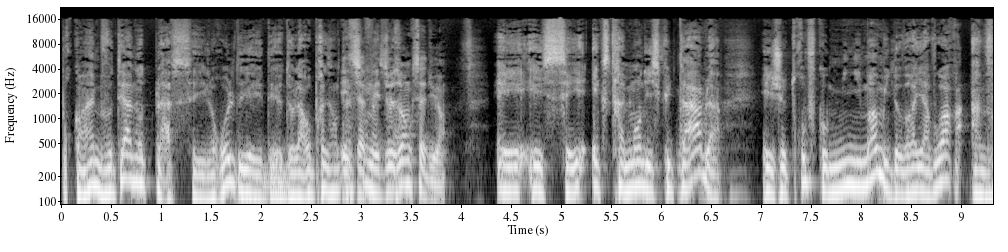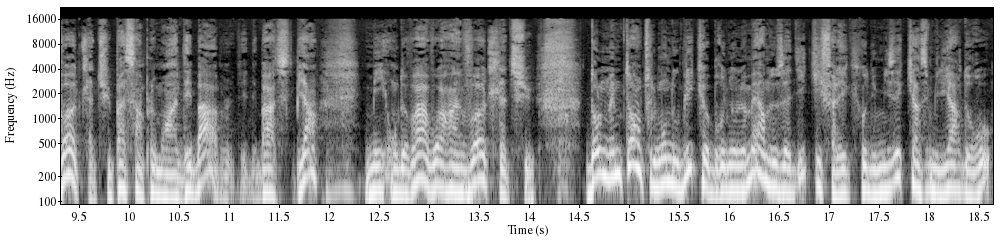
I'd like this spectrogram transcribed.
pour quand même voter à notre place. C'est le rôle de la représentation. Et ça fait deux ans que ça dure et, et c'est extrêmement discutable. Et je trouve qu'au minimum, il devrait y avoir un vote là-dessus, pas simplement un débat. Des débats, c'est bien, mais on devrait avoir un vote là-dessus. Dans le même temps, tout le monde oublie que Bruno Le Maire nous a dit qu'il fallait économiser 15 milliards d'euros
